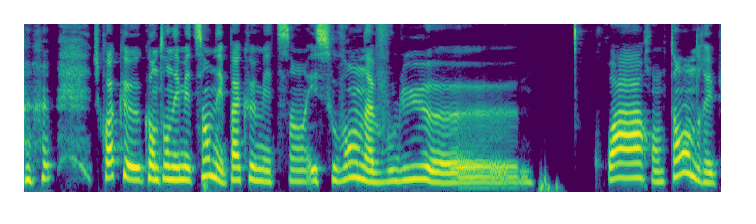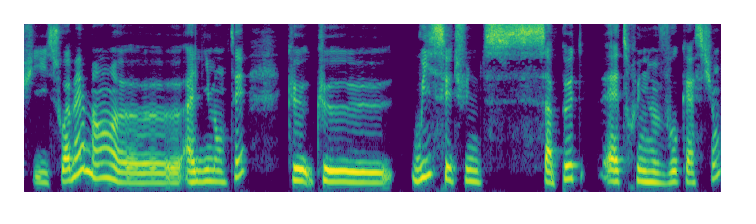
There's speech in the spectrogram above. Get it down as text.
je crois que quand on est médecin, on n'est pas que médecin. Et souvent, on a voulu euh, entendre, et puis soi-même hein, euh, alimenter que, que oui, c'est une, ça peut être une vocation,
